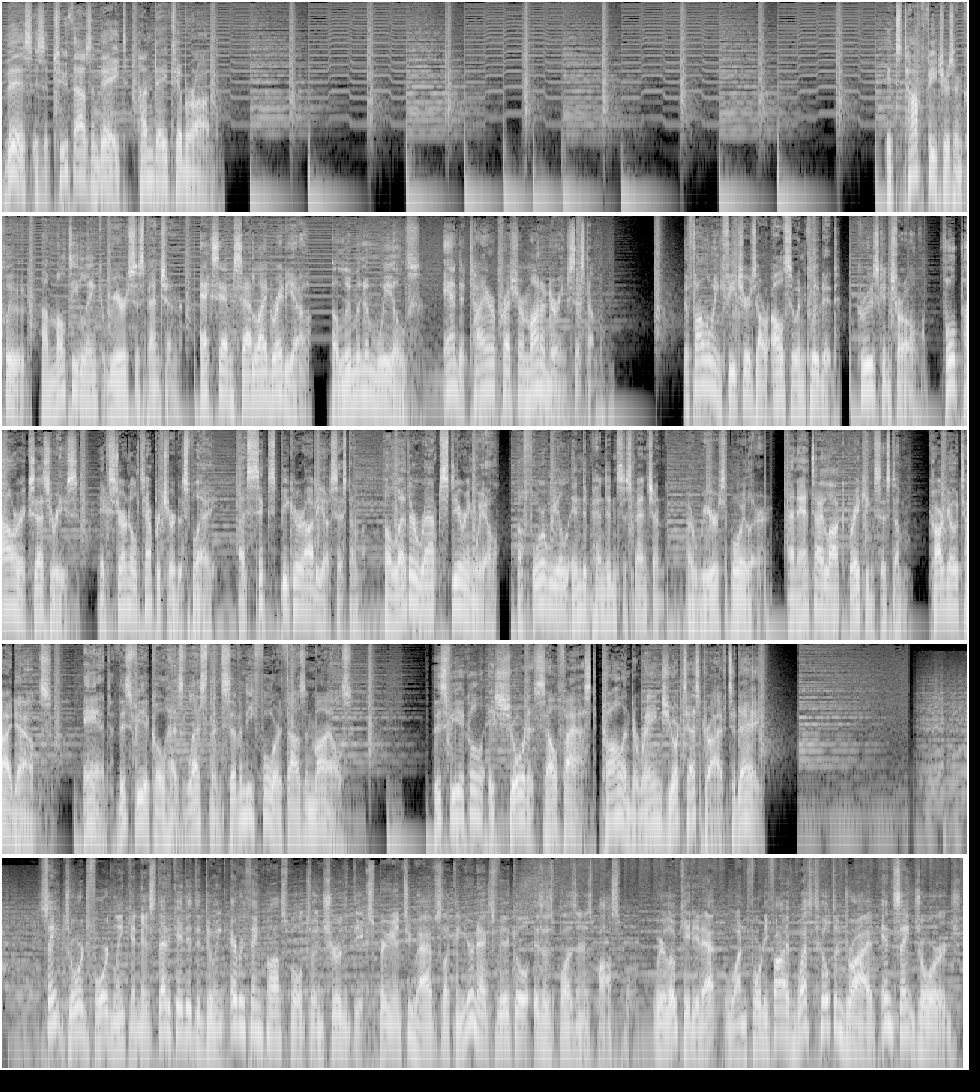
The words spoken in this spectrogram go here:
This is a 2008 Hyundai Tiburon. Its top features include a multi-link rear suspension, XM satellite radio, aluminum wheels, and a tire pressure monitoring system. The following features are also included. Cruise control, full power accessories, external temperature display, a six-speaker audio system, a leather-wrapped steering wheel, a four-wheel independent suspension, a rear spoiler, an anti-lock braking system, cargo tie-downs, and this vehicle has less than 74,000 miles. This vehicle is sure to sell fast. Call and arrange your test drive today. St. George Ford Lincoln is dedicated to doing everything possible to ensure that the experience you have selecting your next vehicle is as pleasant as possible. We're located at 145 West Hilton Drive in St. George.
